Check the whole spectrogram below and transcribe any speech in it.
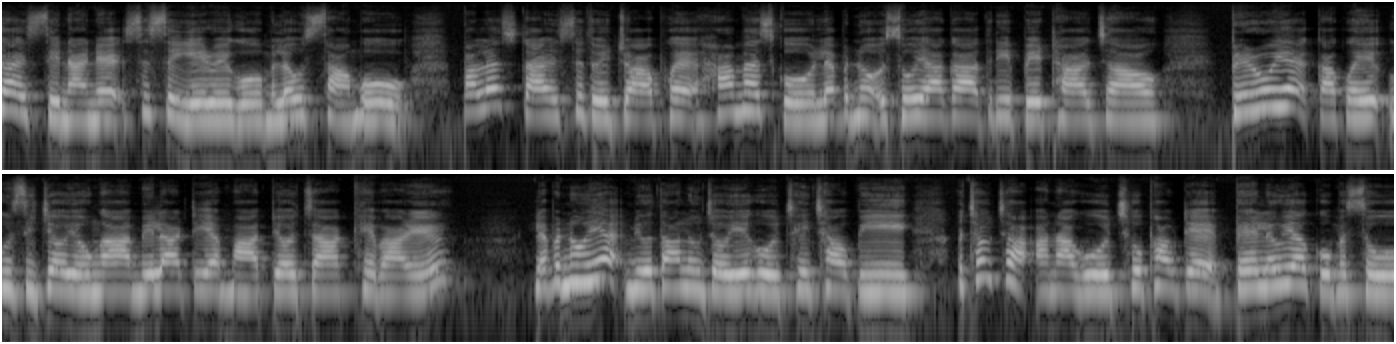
ခိုက်စေနိုင်တဲ့စစ်စင်ရေးတွေကိုမလုံဆောင်ဖို့ပါလက်စတိုင်းစစ်သွေးကြွအဖွဲ့ဟာမတ်စ်ကိုလက်ဘနွန်အစိုးရကသတိပေးထားကြောင်းဘေရိုရဲ့ကာကွယ်ရေးဦးစီးချုပ်ရုံးကမေလတရက်မှာပြောကြားခဲ့ပါတယ်။ လက်ဘနွန်ရဲ့အမျိုးသားလုံခြုံရေးကိုချိန်ချောက်ပြီးအချုပ်အခြာအာဏာကိုချိုးဖောက်တဲ့ဘယ်လောက်ရက်ကိုမဆို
